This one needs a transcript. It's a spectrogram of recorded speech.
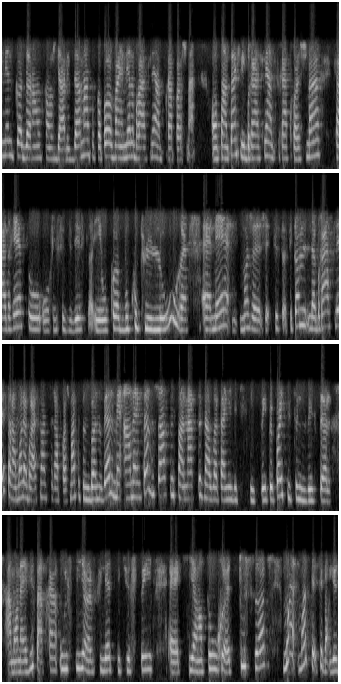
20 000 cas de violence conjugale. Évidemment, ce ne sera pas 20 000 bracelets anti-rapprochement. On s'entend que les bracelets anti-rapprochement s'adressent aux, récidivistes et aux cas beaucoup plus lourds. Euh, mais moi, je, c'est ça. C'est comme le bracelet. Selon moi, le bracelet anti-rapprochement, c'est une bonne nouvelle. Mais en même temps, Richard, c'est un article dans un panier d'épicerie. Il peut pas être utilisé seul. À mon avis, ça prend aussi un filet de sécurité euh, qui entoure euh, tout ça. Moi, moi, c'est bon. Il y a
